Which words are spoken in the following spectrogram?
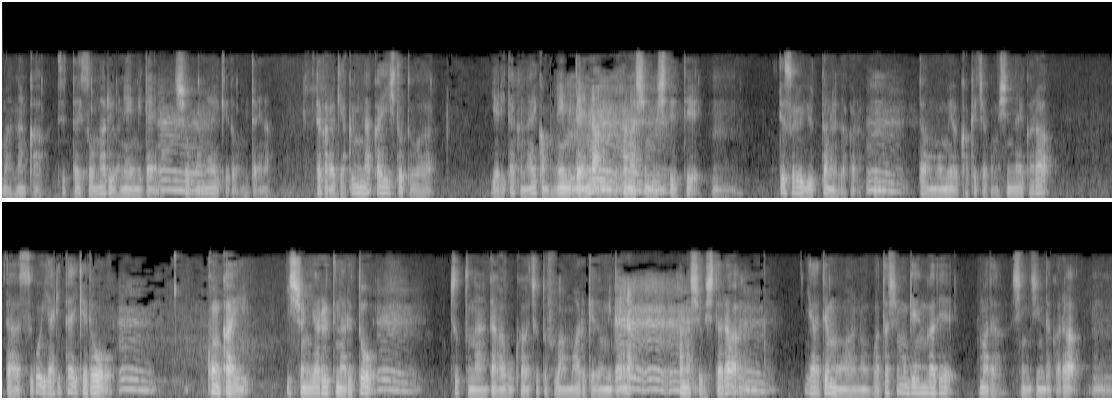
まあなんか絶対そうなるよねみたいな、うん。しょうがないけどみたいな。だから逆に仲いい人とはやりたくないかもねみたいなうん。話もしてて、うん。でそれを言ったのよだから、うん。だからもう迷惑かけちゃうかもしれないからだからすごいやりたいけどうん。今回一緒にやるってなると、うんちょっとなだから僕はちょっと不安もあるけどみたいな話をしたら、うん。いやでもあの私も原画でまだ新人だからうん。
